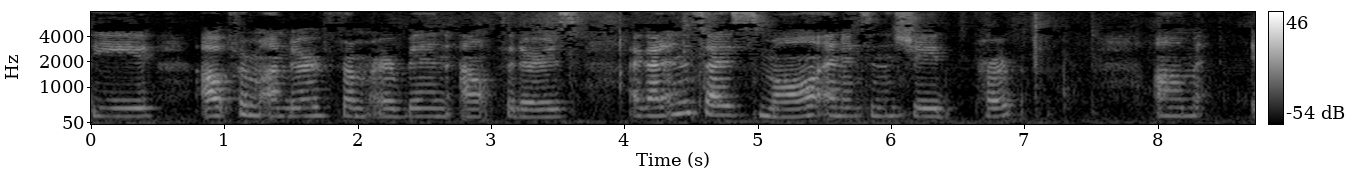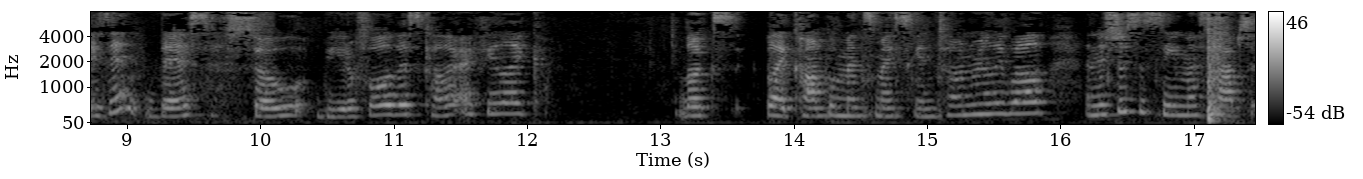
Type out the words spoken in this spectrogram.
the Out From Under from Urban Outfitters. I got it in size small and it's in the shade Perp. Um, isn't this so beautiful? This color I feel like looks like complements my skin tone really well and it's just a seamless top so,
